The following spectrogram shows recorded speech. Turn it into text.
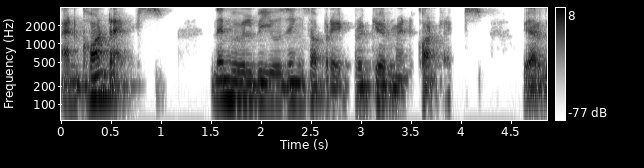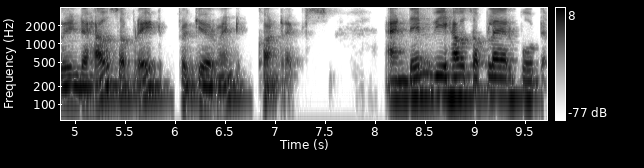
and contracts, then we will be using separate procurement contracts we are going to have separate procurement contracts. And then we have supplier portal.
